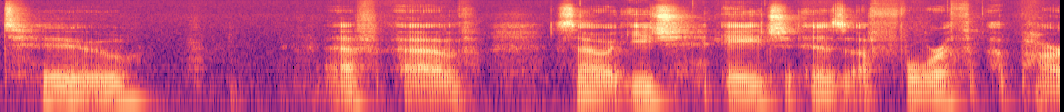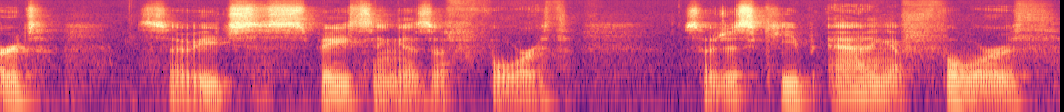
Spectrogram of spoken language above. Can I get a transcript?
2 f of, so each h is a fourth apart, so each spacing is a fourth. So just keep adding a fourth.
